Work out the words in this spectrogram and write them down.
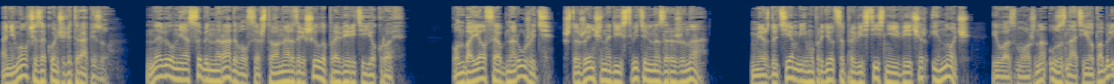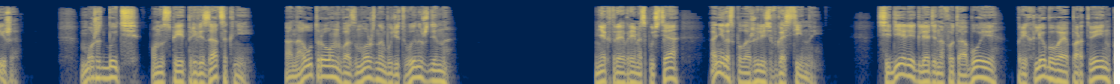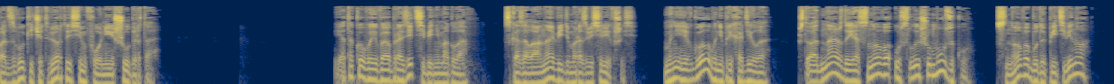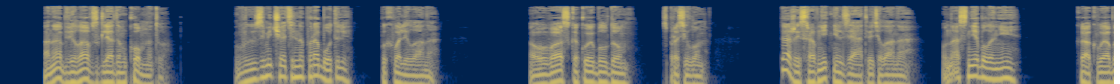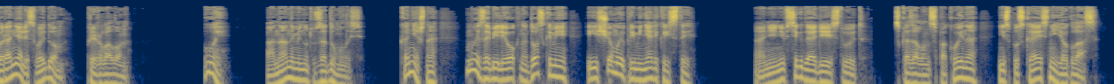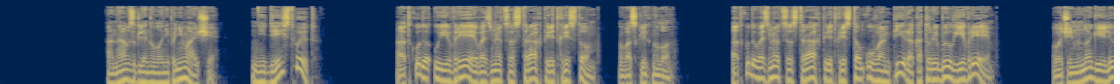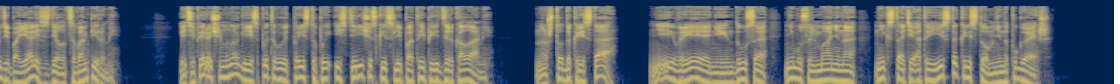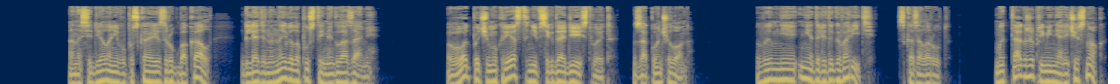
Они молча закончили трапезу. Невил не особенно радовался, что она разрешила проверить ее кровь. Он боялся обнаружить, что женщина действительно заражена. Между тем ему придется провести с ней вечер и ночь, и, возможно, узнать ее поближе. Может быть, он успеет привязаться к ней, а на утро он, возможно, будет вынужден... Некоторое время спустя они расположились в гостиной. Сидели, глядя на фотообои, прихлебывая портвейн под звуки четвертой симфонии Шуберта. «Я такого и вообразить себе не могла», — сказала она, видимо, развеселившись. «Мне и в голову не приходило, что однажды я снова услышу музыку, снова буду пить вино». Она обвела взглядом комнату. «Вы замечательно поработали», — похвалила она. «А у вас какой был дом?» — спросил он. «Даже и сравнить нельзя», — ответила она. «У нас не было ни...» «Как вы обороняли свой дом?» — прервал он. «Ой!» — она на минуту задумалась. «Конечно, мы забили окна досками, и еще мы применяли кресты». «Они не всегда действуют», — сказал он спокойно, не спуская с нее глаз. Она взглянула непонимающе. «Не действуют?» «Откуда у еврея возьмется страх перед крестом?» — воскликнул он. «Откуда возьмется страх перед крестом у вампира, который был евреем? Очень многие люди боялись сделаться вампирами. И теперь очень многие испытывают приступы истерической слепоты перед зеркалами. Но что до креста, ни еврея, ни индуса, ни мусульманина, ни, кстати, атеиста крестом не напугаешь». Она сидела, не выпуская из рук бокал, глядя на Невилла пустыми глазами. «Вот почему крест не всегда действует», — закончил он. «Вы мне не дали договорить», — сказала Рут. «Мы также применяли чеснок».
